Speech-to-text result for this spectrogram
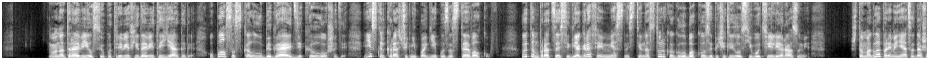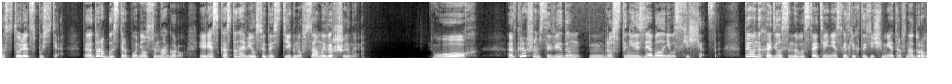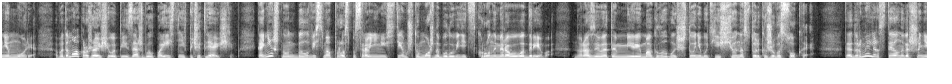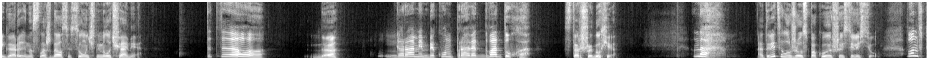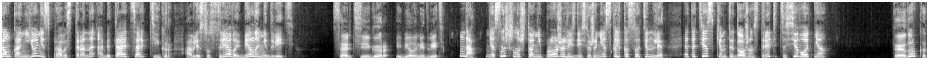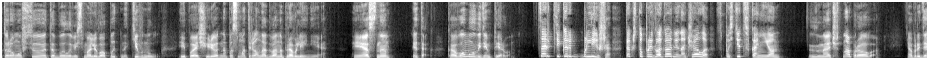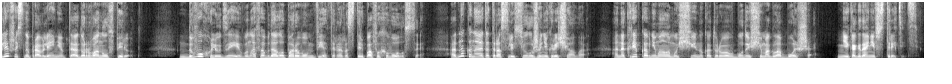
Он отравился, употребив ядовитые ягоды, упал со скалы, убегая от дикой лошади, и несколько раз чуть не погиб из-за стаи волков. В этом процессе география местности настолько глубоко запечатлилась в его теле и разуме, что могла применяться даже сто лет спустя. Теодор быстро поднялся на гору и резко остановился, достигнув самой вершины. Ох! Открывшимся видом просто нельзя было не восхищаться. Тео находился на высоте нескольких тысяч метров над уровнем моря, а потому окружающего пейзаж был поистине впечатляющим. Конечно, он был весьма прост по сравнению с тем, что можно было увидеть с кроны мирового древа, но разве в этом мире могло быть что-нибудь еще настолько же высокое? Теодор Миллер стоял на вершине горы и наслаждался солнечными лучами. Тео... Да? Горами Бекун правят два духа. Старшие духи? Да. Ответил уже успокоившийся Лисел. Вон в том каньоне с правой стороны обитает царь-тигр, а в лесу с левой белый медведь. Царь-тигр и белый медведь? Да, я слышала, что они прожили здесь уже несколько сотен лет. Это те, с кем ты должен встретиться сегодня. Теодор, которому все это было весьма любопытно, кивнул и поочередно посмотрел на два направления. Ясно. Итак, кого мы увидим первым? Царь-тигр ближе, так что предлагаю для начала спуститься в каньон. Значит, направо. Определившись направлением, Теодор рванул вперед. Двух людей вновь обдало порывом ветра, растрепав их волосы. Однако на этот раз Люсюл уже не кричала. Она крепко обнимала мужчину, которого в будущем могла больше никогда не встретить.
